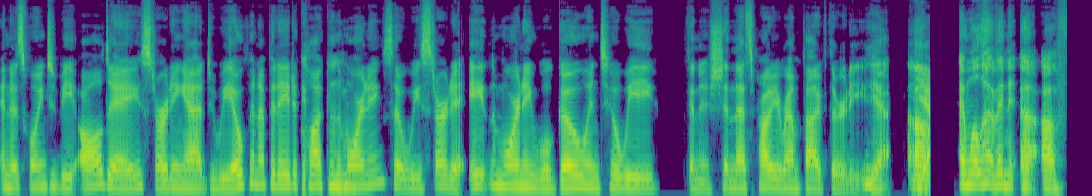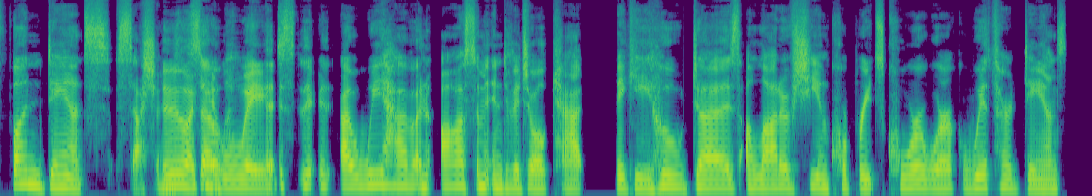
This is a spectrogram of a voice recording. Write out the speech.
And it's going to be all day, starting at, do we open up at eight o'clock in the Mhm. morning? So we start at eight in the morning. We'll go until we finish. And that's probably around 5.30. Yeah. Yeah. Um, and we'll have an, a, a fun dance session. Ooh, I so can't wait. uh, we have an awesome individual, Kat Biggie, who does a lot of, she incorporates core work with her dance,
